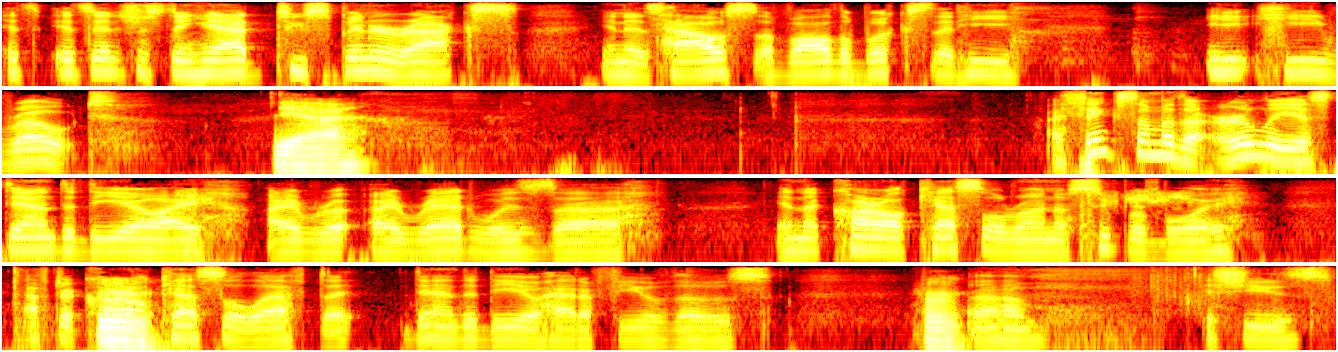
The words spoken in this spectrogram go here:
it's it's interesting. He had two spinner racks in his house of all the books that he he he wrote. Yeah. I think some of the earliest Dan DiDio I I, re- I read was uh, in the Karl Kesel run of Superboy. After Karl Hmm. Kesel left, I, Dan DiDio had a few of those Hmm. um, issues.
